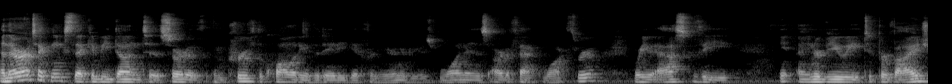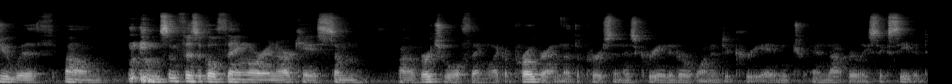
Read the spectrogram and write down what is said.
And there are techniques that can be done to sort of improve the quality of the data you get from your interviews. One is artifact walkthrough, where you ask the interviewee to provide you with um, some physical thing, or in our case, some uh, virtual thing, like a program that the person has created or wanted to create and, and not really succeeded.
